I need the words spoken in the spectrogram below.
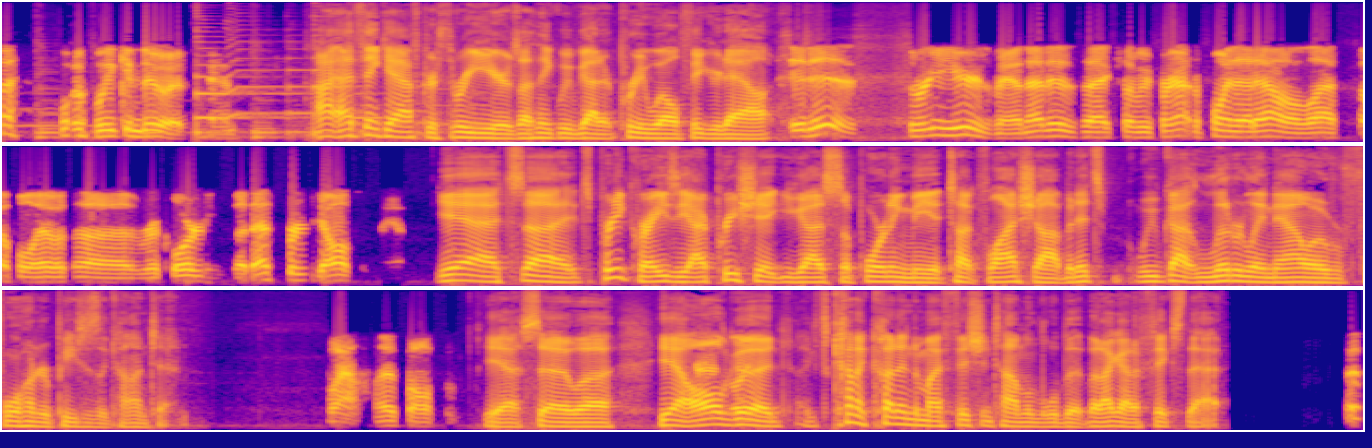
we can do it, man. I, I think after three years, I think we've got it pretty well figured out. It is three years, man. That is actually we forgot to point that out on the last couple of uh, recordings, but that's pretty awesome, man. Yeah, it's uh, it's pretty crazy. I appreciate you guys supporting me at Tuck Fly Shop, but it's we've got literally now over 400 pieces of content. Wow, that's awesome. Yeah, so uh, yeah, all good. It's kind of cut into my fishing time a little bit, but I got to fix that.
